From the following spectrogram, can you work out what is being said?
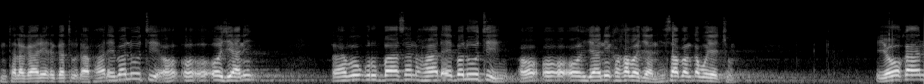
intala gaarii argatuudhaaf haadha ebaluuti o je'anii gaaboo gurbaasan haadha ebaluuti o je'anii ka kabajan hisaaban qabu jechuun yookaan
